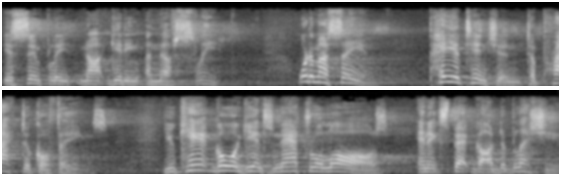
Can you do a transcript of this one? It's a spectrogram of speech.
is simply not getting enough sleep. What am I saying? Pay attention to practical things. You can't go against natural laws and expect God to bless you.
